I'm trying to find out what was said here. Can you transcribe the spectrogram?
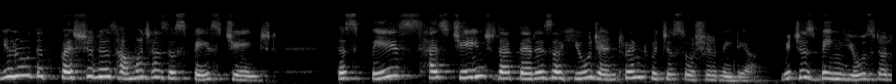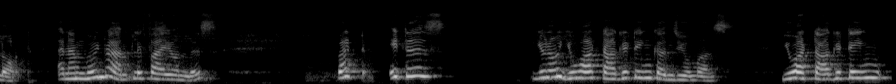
you know, the question is how much has the space changed? The space has changed that there is a huge entrant, which is social media, which is being used a lot. And I'm going to amplify on this. But it is, you know, you are targeting consumers. You are targeting,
